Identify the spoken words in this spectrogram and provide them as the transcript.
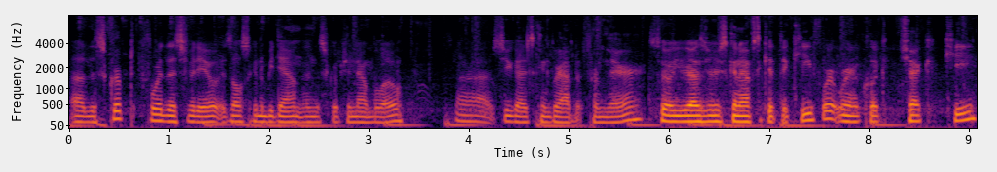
uh, the script for this video is also going to be down in the description down below. Uh, so you guys can grab it from there. So you guys are just going to have to get the key for it. We're going to click check key.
